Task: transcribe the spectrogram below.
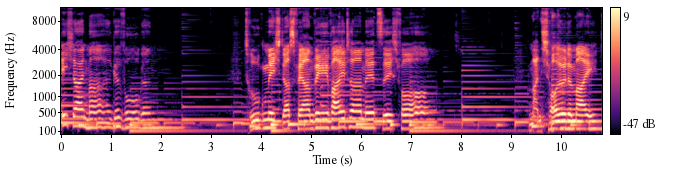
ich einmal gewogen trug mich das Fernweh weiter mit sich fort. Manch holde Maid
